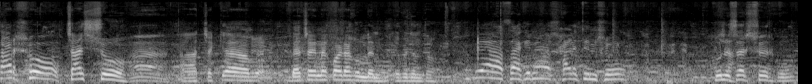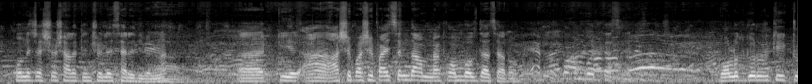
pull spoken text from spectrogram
চারশো। চারশো হ্যাঁ। আচ্ছা কে বেচাই না কয়টা করলেন এ পর্যন্ত? কিনা সাড়ে তিনশো। পনেরো চারশো এরকম। চারশো সাড়ে তিনশো হলে ছেড়ে দিবেন না? কি আশেপাশে পাইছেন দাম না কম বলতে আছে আরও? কম বলতেছে বলদ গরুর কি একটু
